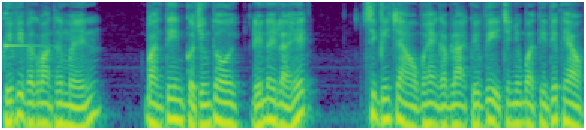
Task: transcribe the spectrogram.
Quý vị và các bạn thân mến, bản tin của chúng tôi đến đây là hết. Xin kính chào và hẹn gặp lại quý vị trong những bản tin tiếp theo.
